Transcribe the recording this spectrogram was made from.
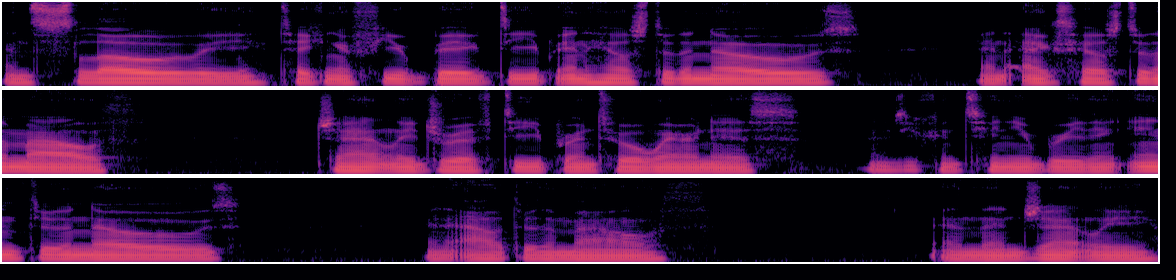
and slowly taking a few big, deep inhales through the nose and exhales through the mouth. Gently drift deeper into awareness as you continue breathing in through the nose and out through the mouth. And then gently,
